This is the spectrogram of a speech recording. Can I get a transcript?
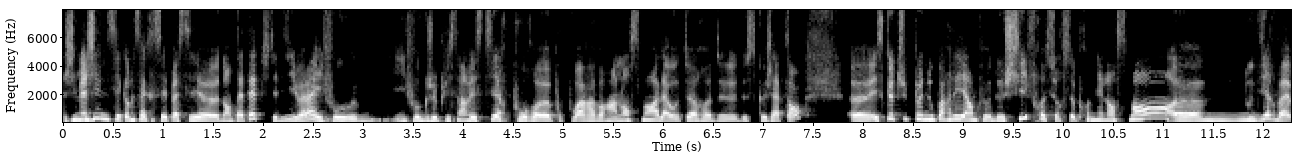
j'imagine, c'est comme ça que ça s'est passé euh, dans ta tête. Tu t'es dit, voilà, il faut, il faut que je puisse investir pour, euh, pour pouvoir avoir un lancement à la hauteur de, de ce que j'attends. Euh, est-ce que tu peux nous parler un peu de chiffres sur ce premier lancement, nous dire, bah,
